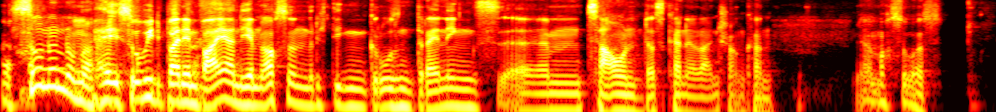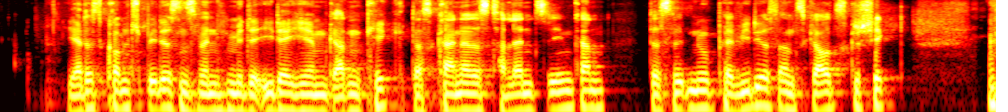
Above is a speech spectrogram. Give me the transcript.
So eine Nummer. Hey, so wie bei den Bayern, die haben auch so einen richtigen großen Trainingszaun, ähm, dass keiner reinschauen kann. Ja, mach sowas. Ja, das kommt spätestens, wenn ich mit der Ida hier im Garten kick, dass keiner das Talent sehen kann. Das wird nur per Videos an Scouts geschickt.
